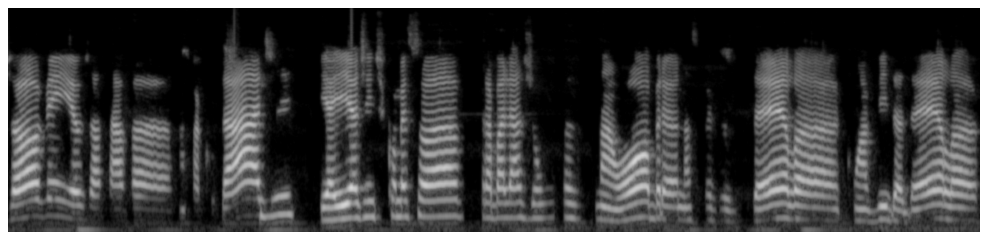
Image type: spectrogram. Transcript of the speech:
jovem, eu já estava na faculdade e aí a gente começou a trabalhar juntas na obra, nas coisas dela, com a vida dela,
